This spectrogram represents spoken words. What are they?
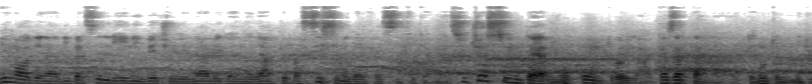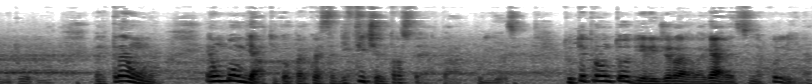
Il Modena di Bersellini invece naviga nelle acque bassissime della classifica, ma il successo interno contro la Casertana, ottenuto nell'ultimo turno per 3-1, è un buon viatico per questa difficile trasferta pugliese. Tutto è pronto, dirigerà la gara il signor Collina.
